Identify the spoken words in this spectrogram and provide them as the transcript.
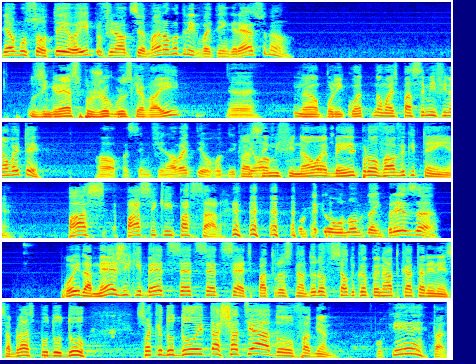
Tem algum sorteio aí para o final de semana, Rodrigo? Vai ter ingresso não? Os ingressos para o jogo Brusque Havaí? É. Não, por enquanto não, mas para semifinal vai ter. Ó, para semifinal vai ter. O Rodrigo Para semifinal uma... é bem provável que tenha. Passe, passe quem passar. Como é que é o nome da empresa? Oi, da Magic Bet 777, patrocinador oficial do Campeonato Catarinense. Abraço pro Dudu. Só que o Dudu está chateado, Fabiano. Por quê? Tá,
